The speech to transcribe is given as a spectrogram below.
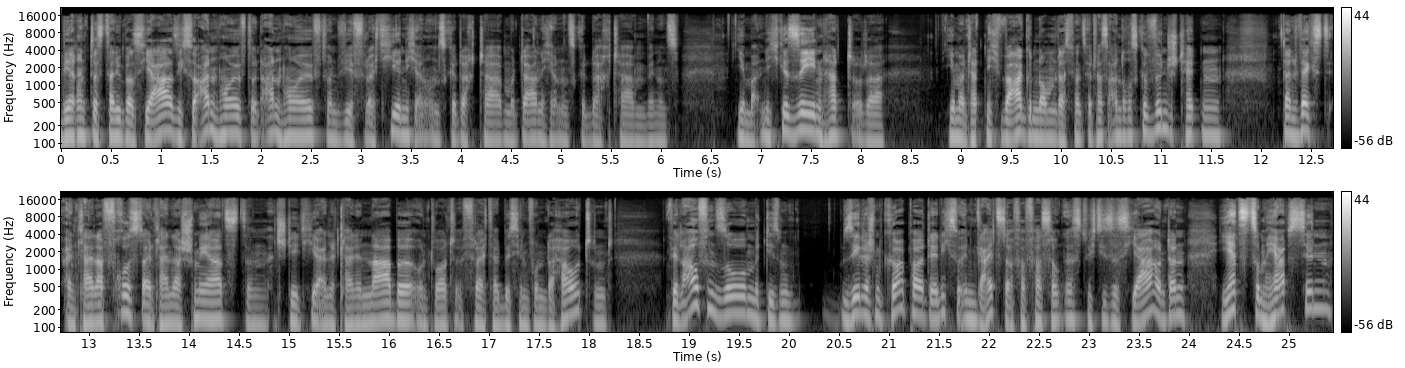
während das dann übers Jahr sich so anhäuft und anhäuft und wir vielleicht hier nicht an uns gedacht haben und da nicht an uns gedacht haben, wenn uns jemand nicht gesehen hat oder jemand hat nicht wahrgenommen, dass wir uns etwas anderes gewünscht hätten, dann wächst ein kleiner Frust, ein kleiner Schmerz, dann entsteht hier eine kleine Narbe und dort vielleicht ein bisschen wunde Haut und wir laufen so mit diesem seelischen Körper, der nicht so in geilster Verfassung ist, durch dieses Jahr und dann jetzt zum Herbst hin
